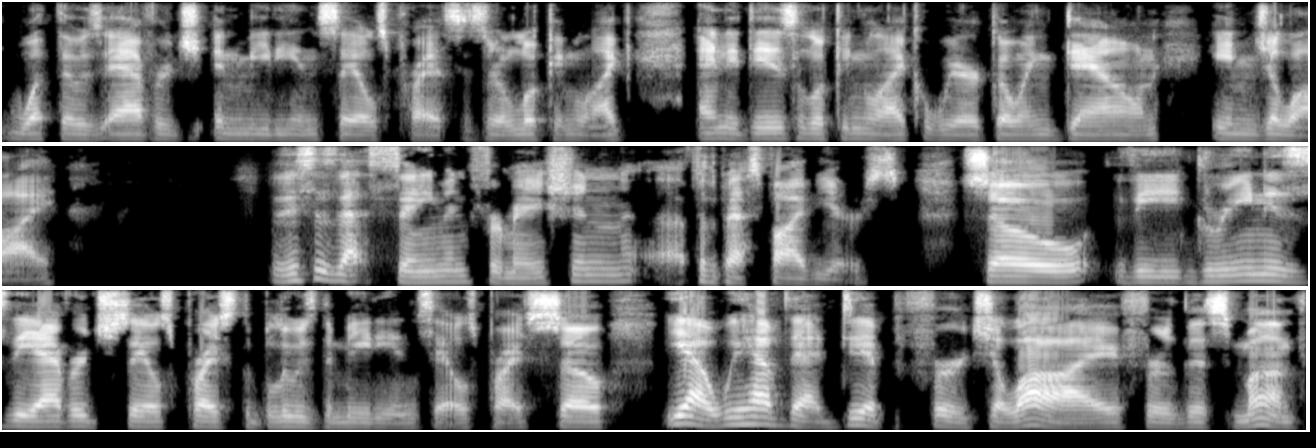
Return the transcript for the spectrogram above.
what those average and median sales prices are looking like. And it is looking like we're going down in July. This is that same information uh, for the past five years. So the green is the average sales price, the blue is the median sales price. So yeah, we have that dip for July for this month,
